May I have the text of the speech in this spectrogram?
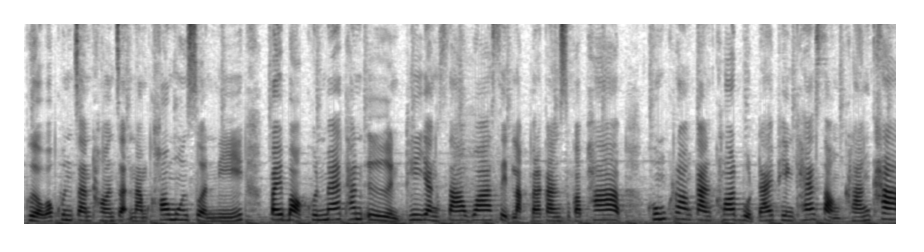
เผื่อว่าคุณจันทร์จะนำข้อมูลส่วนนี้ ไปบอกคุณแม่ท่านอื่น ที่ยังทราบว่าสิทธิหลักประกันสุขภาพ คุ้มครองการคลอดบุตรได้เพียงแค่ 2 ครั้งค่ะ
